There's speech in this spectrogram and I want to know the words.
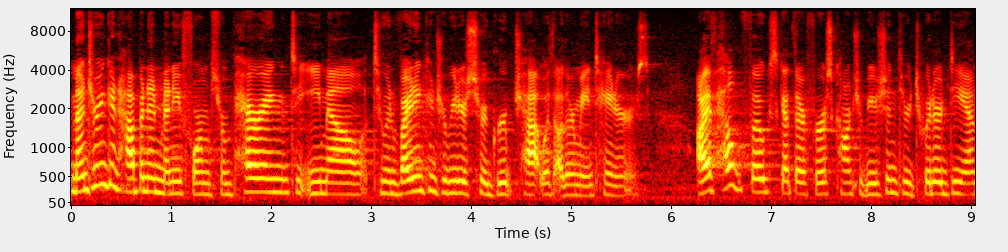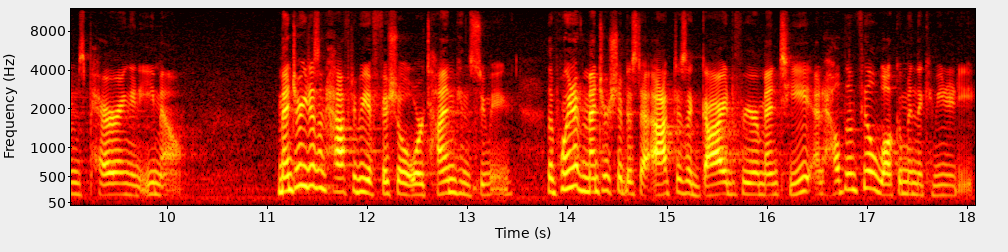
Mentoring can happen in many forms from pairing to email to inviting contributors to a group chat with other maintainers. I've helped folks get their first contribution through Twitter DMs, pairing, and email. Mentoring doesn't have to be official or time consuming. The point of mentorship is to act as a guide for your mentee and help them feel welcome in the community.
